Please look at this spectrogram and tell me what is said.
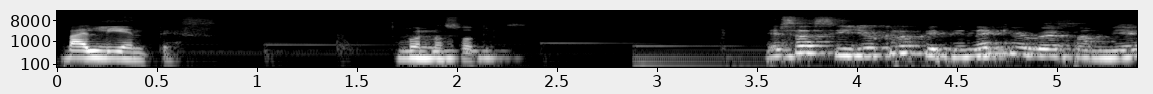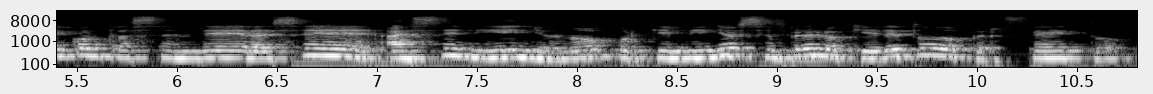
valientes con nosotros. Es así, yo creo que tiene que ver también con trascender a ese, a ese niño, ¿no? Porque el niño siempre lo quiere todo perfecto.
